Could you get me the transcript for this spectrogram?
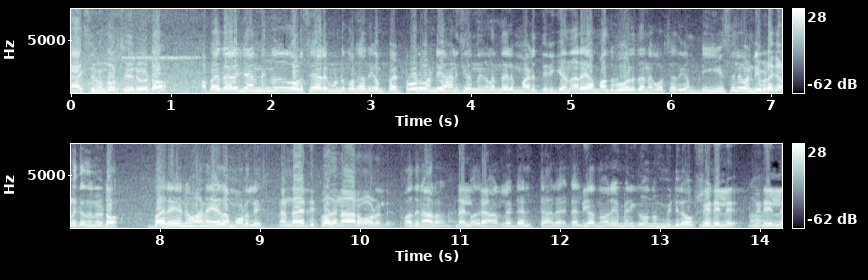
മാക്സിമം കുറച്ച് പേരും കേട്ടോ. അപ്പോൾ ഏതായാലും ഞാൻ നിങ്ങൾക്ക് കുറച്ച് നേരം കൊണ്ട് കുറച്ചധികം പെട്രോൾ വണ്ടി കാണിച്ചത് നിങ്ങൾ എന്തായാലും മടുത്തിരിക്കാന്ന് അറിയാം. അതുപോലെ തന്നെ കുറച്ചധികം ഡീസൽ വണ്ടി ഇവിടെ കിടക്കുന്നുണ്ട് കേട്ടോ. ബലേനോ ആണ് ഏതാ മോഡൽ രണ്ടായിരത്തി പതിനാറ് മോഡൽ പതിനാറാണ് പതിനാറിൽ ഡെൽറ്റ അല്ലെ? ഡെൽറ്റ എന്ന് പറയുമ്പോൾ എനിക്ക് തോന്നുന്നു മിഡിൽ ഓപ്ഷൻ മിഡിൽ മിഡിൽ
